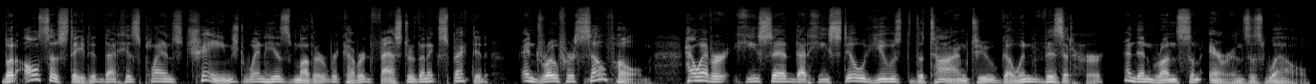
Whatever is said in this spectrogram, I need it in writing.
but also stated that his plans changed when his mother recovered faster than expected and drove herself home. However, he said that he still used the time to go and visit her and then run some errands as well.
